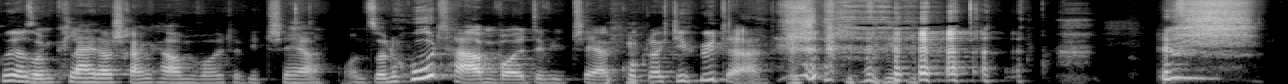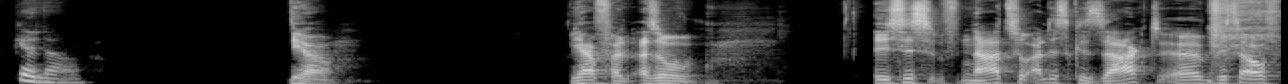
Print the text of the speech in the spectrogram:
früher so einen Kleiderschrank haben wollte wie Cher und so einen Hut haben wollte wie Cher. Guckt euch die Hüte an. genau. Ja. Ja, also es ist nahezu alles gesagt, äh, bis auf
